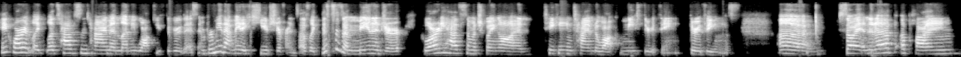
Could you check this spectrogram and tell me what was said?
hey, Court, like, let's have some time and let me walk you through this. And for me, that made a huge difference. I was like, this is a manager who already has so much going on, taking time to walk me through thing through things. Um, so I ended up applying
